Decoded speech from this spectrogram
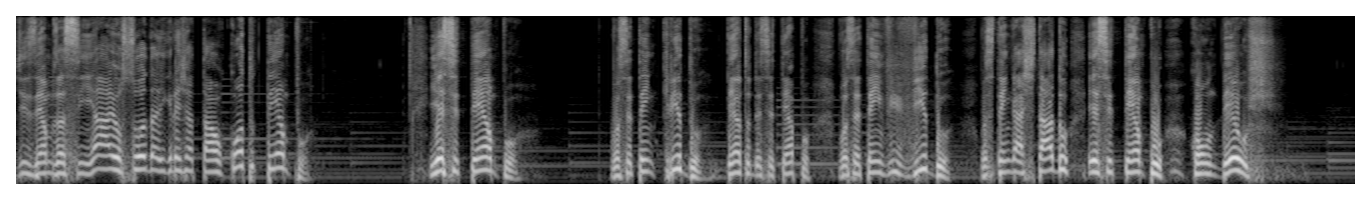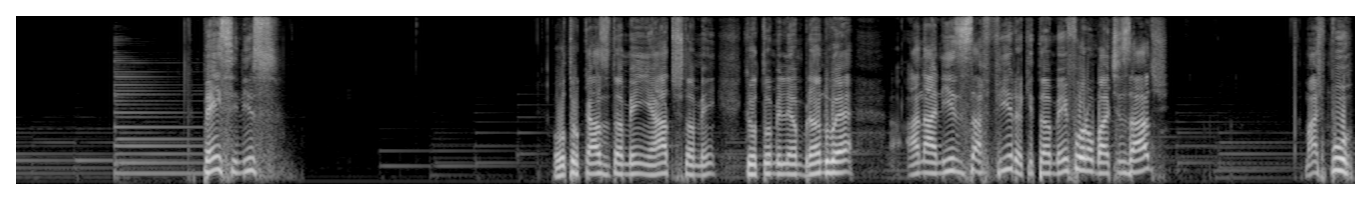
dizemos assim: ah, eu sou da igreja tal. Quanto tempo? E esse tempo, você tem crido dentro desse tempo? Você tem vivido? Você tem gastado esse tempo com Deus? Pense nisso. Outro caso também em Atos também que eu estou me lembrando é Ananias e Safira, que também foram batizados, mas por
